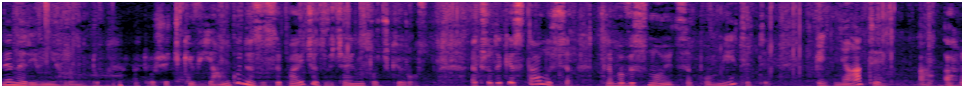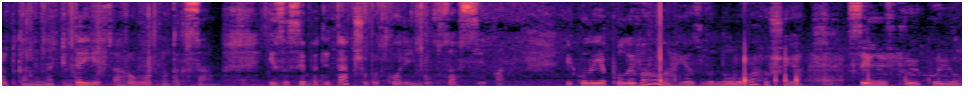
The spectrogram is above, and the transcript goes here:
Не на рівні ґрунту, а трошечки в ямку, не засипаючи, звичайно, точки росту. Якщо таке сталося, треба весною це помітити, підняти, а агротканина піддається, агроволокно так само. І засипати так, щоб корінь був засипаний. І коли я поливала, я звернула увагу, що я сильною струйкою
